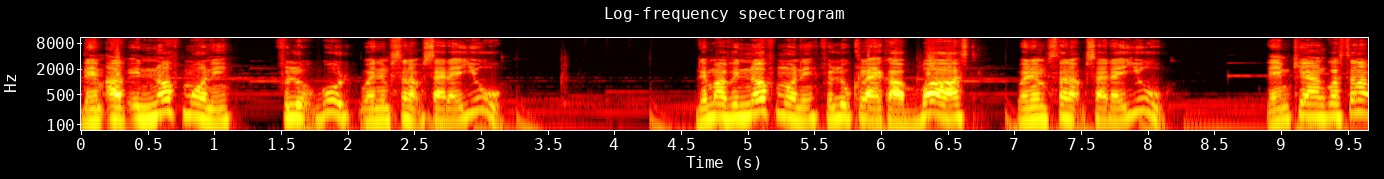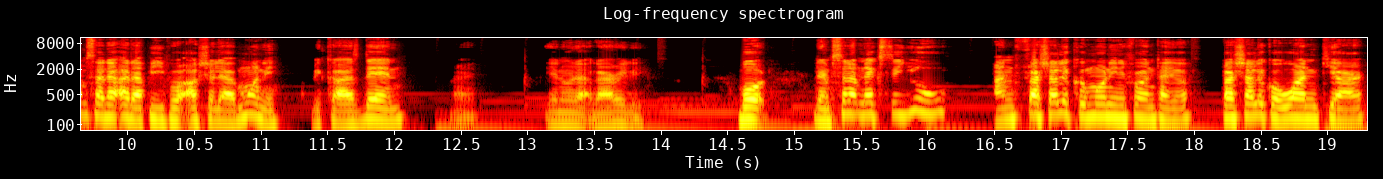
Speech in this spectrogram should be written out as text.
them have enough money to look good when them stand upside of you. Them have enough money to look like a boss when them stand upside of you. Them can't go stand upside of other people actually have money because then, right, you know that already. But them stand up next to you and flash a little money in front of you, flash a little one car,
